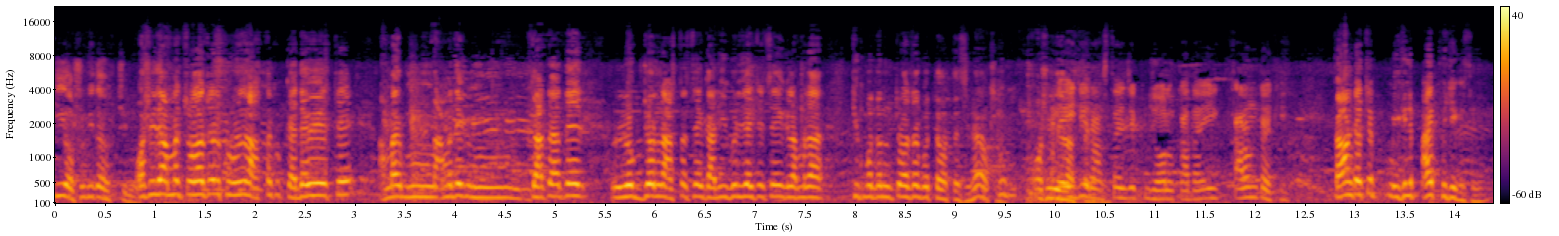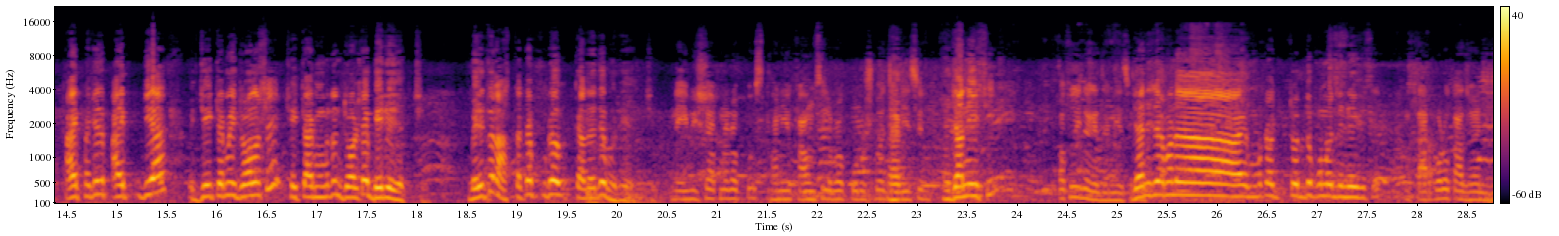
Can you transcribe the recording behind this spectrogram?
কি অসুবিধা হচ্ছিল? অসুবিধা আমরা চলাচল কোনো রাস্তা খুব কেদে হয়ে যাচ্ছে আমরা আমাদের যাতায়াতের লোকজন আসতেছে গাড়ি ঘুরে যাইতেছে এগুলো আমরা ঠিক মতন চলাচল করতে পারতেছি না। খুব অসুবিধা এই যে রাস্তায় যে জল কাদা এই কারণটা কি? কারণটা হচ্ছে এখানে পাইপ ফেটে গেছে। পাইপ ফেটে পাইপ দিয়া যে টাইমে জল আসে সেই টাইমের মতন জলটা বেরিয়ে যাচ্ছে। বেরিয়ে তো রাস্তাটা পুরো কাদাতে ভরে যাচ্ছে। মানে এই বিষয়ে আপনারা স্থানীয় কাউন্সিলর বা পৌরসভা জানিয়েছেন? হ্যাঁ, জানিয়েছি। কতদিন আগে জানিয়েছেন? জানিয়েছি আমরা মোটামুটি চোদ্দ পনেরো দিন হয়ে গেছে। তারপরও কাজ হয়নি?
